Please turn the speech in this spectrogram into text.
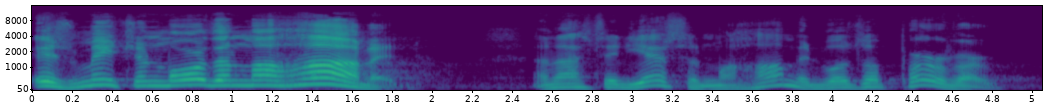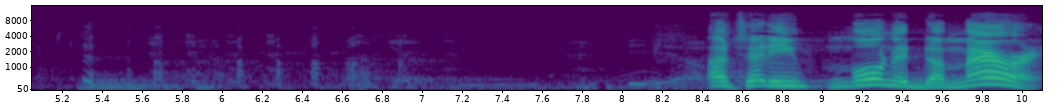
is mentioned more than Muhammad. And I said, Yes, and Muhammad was a pervert. I said he wanted to marry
